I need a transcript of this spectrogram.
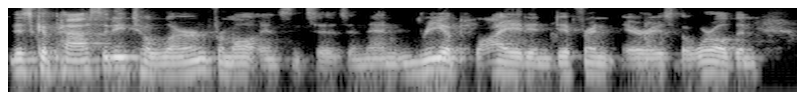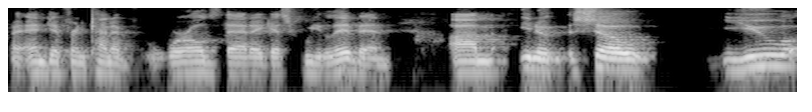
this capacity to learn from all instances and then reapply it in different areas of the world and and different kind of worlds that I guess we live in. Um, you know, so you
